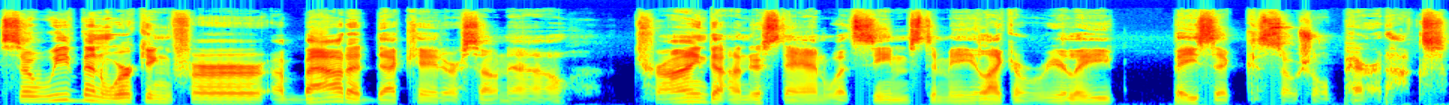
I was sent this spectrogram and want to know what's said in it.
So we've been working for about a decade or so now, trying to understand what seems to me like a really basic social paradox.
